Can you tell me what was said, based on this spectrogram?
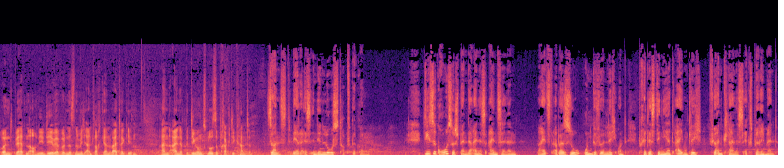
Und wir hätten auch eine Idee. Wir würden das nämlich einfach gern weitergeben an eine bedingungslose Praktikantin. Sonst wäre es in den Lostopf gekommen. Diese große Spende eines Einzelnen war jetzt aber so ungewöhnlich und prädestiniert eigentlich für ein kleines Experiment.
